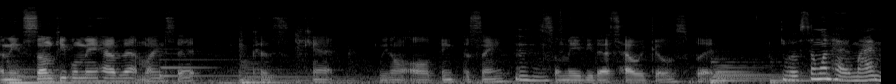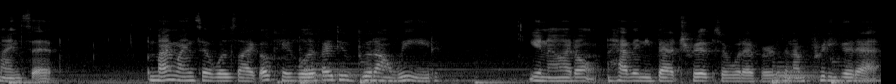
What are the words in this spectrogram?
I mean, some people may have that mindset because you can't, we don't all think the same. Mhm. So maybe that's how it goes. But Well, if someone had my mindset, my mindset was like, okay, well, if I do good on weed, you know, I don't have any bad trips or whatever, then I'm pretty good at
